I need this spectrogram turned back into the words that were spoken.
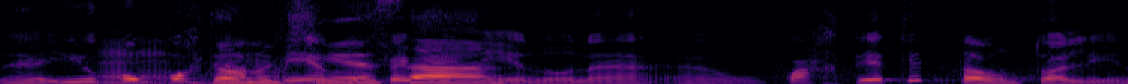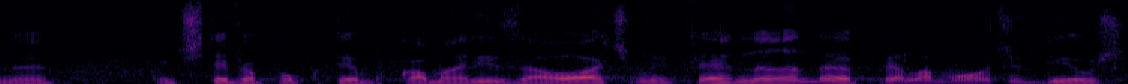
É, e o Então comportamento essa... feminino, né? É um quarteto e tanto ali, né? A gente teve há pouco tempo com a Marisa Ótima e Fernanda, pelo amor de Deus.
